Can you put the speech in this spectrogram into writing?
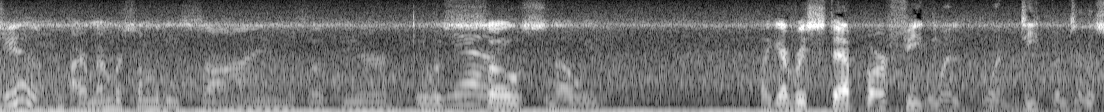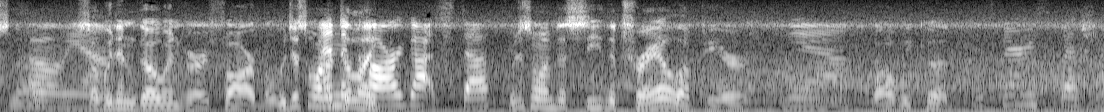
June. I remember some of these signs up here. It was Yeah. so snowy. Like every step, our feet went went deep into the snow. Oh, yeah. So we didn't go in very far, but we just wanted And to the like car got stuck. we just wanted to see the trail up here Yeah. While we could. It's very special.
